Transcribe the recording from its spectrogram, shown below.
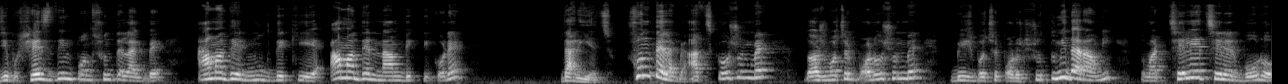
যে শেষ দিন পর্যন্ত শুনতে লাগবে, আমাদের মুখ দেখিয়ে, আমাদের নাম বিক্রি করে দাঁড়িয়েছ। শুনতে লাগবে, আজকেও শুনবে দশ বছর পরেও শুনবে, বিশ বছর পরেও শুধু তুমি দাঁড়াওনি, তোমার ছেলে, ছেলের বউরও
